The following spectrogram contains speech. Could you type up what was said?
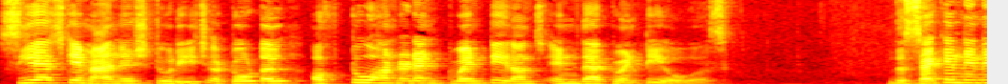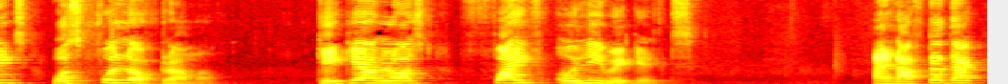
CSK managed to reach a total of 220 runs in their 20 overs. The second innings was full of drama. KKR lost 5 early wickets. And after that,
